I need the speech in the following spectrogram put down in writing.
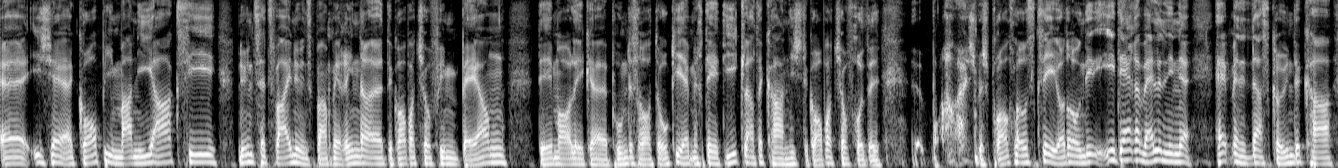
äh, ist ja eine Gorbi-Mania 1992. Ich mich erinnern, der Gorbatschow in Bern, der ehemalige Bundesrat Ogi, hat mich dort eingeladen gehabt, ist der Gorbatschow gekommen. Boah, ist mir sprachlos gewesen, oder? Und in, in dieser Welle hat man das gegründet gehabt,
